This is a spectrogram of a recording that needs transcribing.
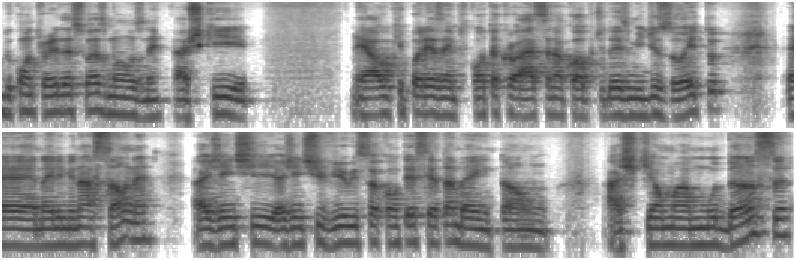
do controle das suas mãos. Né? Acho que é algo que, por exemplo, contra a Croácia na Copa de 2018, é, na eliminação, né, a gente, a gente viu isso acontecer também. Então, acho que é uma mudança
